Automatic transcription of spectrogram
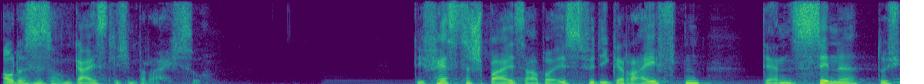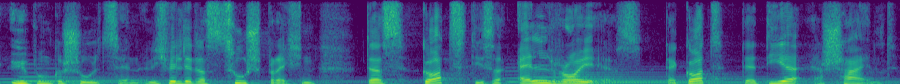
Aber das ist auch im geistlichen Bereich so. Die feste Speise aber ist für die Gereiften, deren Sinne durch Übung geschult sind. Und ich will dir das zusprechen, dass Gott dieser El Roy ist, der Gott, der dir erscheint.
